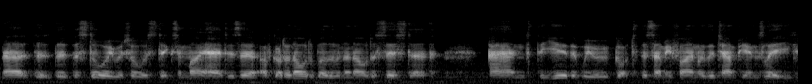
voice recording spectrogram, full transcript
Now, the, the, the story which always sticks in my head is that I've got an older brother and an older sister, and the year that we got to the semi final of the Champions League,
